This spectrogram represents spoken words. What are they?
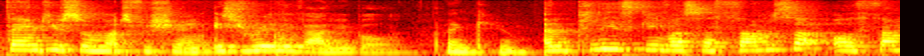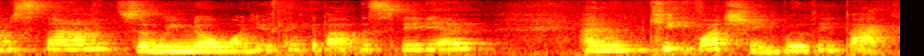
Thank you so much for sharing. It's really valuable. thank you. And please give us a thumbs up or thumbs down so we know what you think about this video. And keep watching. We'll be back.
